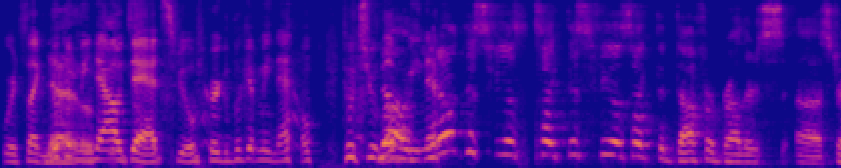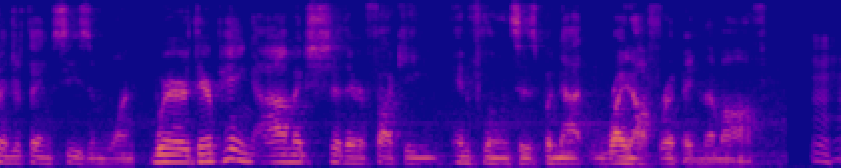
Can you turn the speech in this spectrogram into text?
where it's like, look at me now, Dad Spielberg, look at me now. Don't you no, love me now? you now? know what this feels like? This feels like the Duffer Brothers uh, Stranger Things season one, where they're paying homage to their fucking influences, but not right off ripping them off. Mm-hmm.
